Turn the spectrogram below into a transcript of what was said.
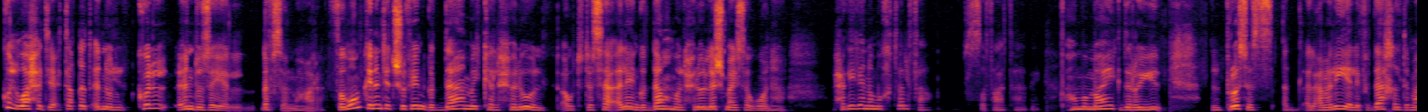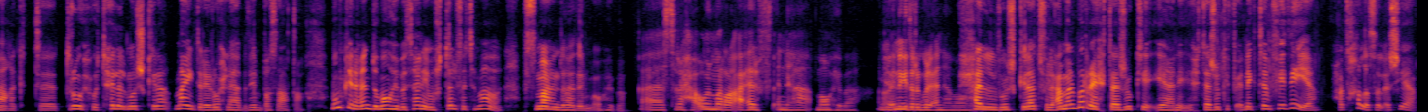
كل واحد يعتقد إنه الكل عنده زي نفس المهارة. فممكن أنت تشوفين قدامك الحلول أو تتساءلين قدامهم الحلول ليش ما يسوونها. الحقيقة إنها مختلفة. الصفات هذه. فهم ما يقدروا ي... البروسيس العملية اللي في داخل دماغك تروح وتحل المشكلة ما يقدر يروح لها بهذه البساطة. ممكن عنده موهبة ثانية مختلفة تماما بس ما عنده هذه الموهبة. آه، صراحة أول مرة أعرف إنها موهبة. أو يعني نقدر نقول عنها موهبة. حل المشكلات في العمل برا يحتاجوك يعني يحتاجوك في إنك تنفيذية. حتخلص الأشياء.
